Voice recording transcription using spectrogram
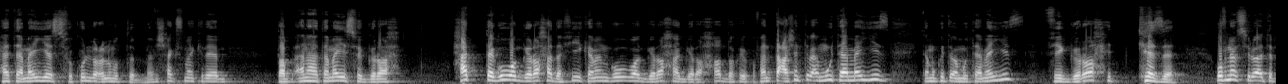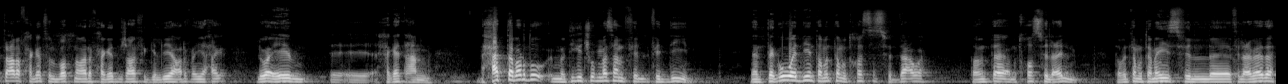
هتميز في كل علوم الطب. مفيش حاجة اسمها كده طب أنا هتميز في الجراحة. حتى جوه الجراحة ده فيه كمان جوه الجراحة جراحات دقيقة. فأنت عشان تبقى متميز أنت ممكن تبقى متميز في جراحة كذا. وفي نفس الوقت بتعرف حاجات في البطن وعارف حاجات مش عارف في الجلدية عارف أي حاجة اللي هو إيه آه، آه، حاجات عامة. حتى برضو لما تيجي تشوف مثلا في في الدين ده أنت جوه الدين طب أنت متخصص في الدعوة؟ طب أنت متخصص في العلم؟ طب أنت متميز في في العبادة؟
